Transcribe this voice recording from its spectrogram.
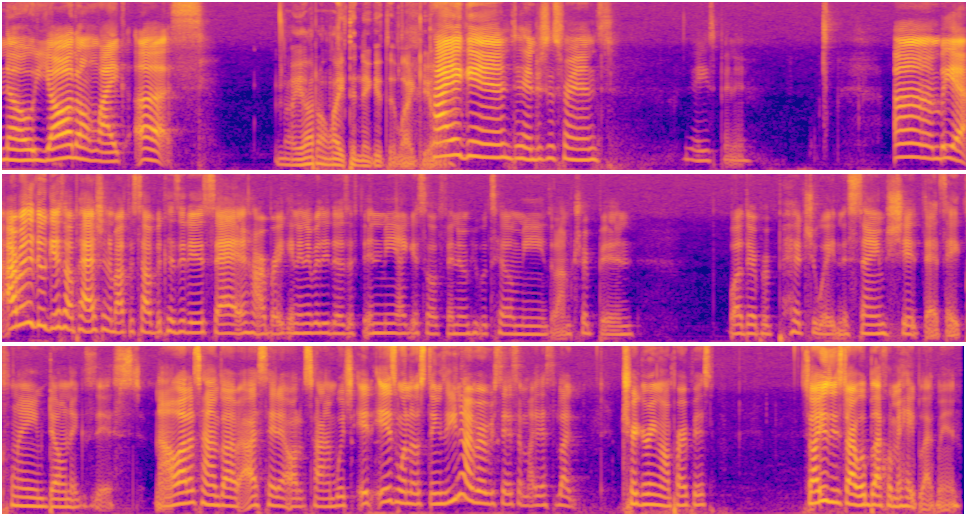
No, y'all don't like us. No, y'all don't like the niggas that like you. Hi again to Hendrix's friends. Yeah, he's spinning. Um, but yeah, I really do get so passionate about this topic because it is sad and heartbreaking, and it really does offend me. I get so offended when people tell me that I'm tripping while they're perpetuating the same shit that they claim don't exist. Now, a lot of times I, I say that all the time, which it is one of those things. You know, I've ever said something like that's like triggering on purpose. So I usually start with black women hate black men.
